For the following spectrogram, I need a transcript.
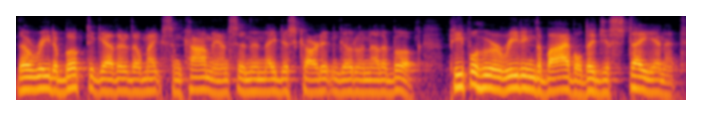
They'll read a book together, they'll make some comments, and then they discard it and go to another book. People who are reading the Bible, they just stay in it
